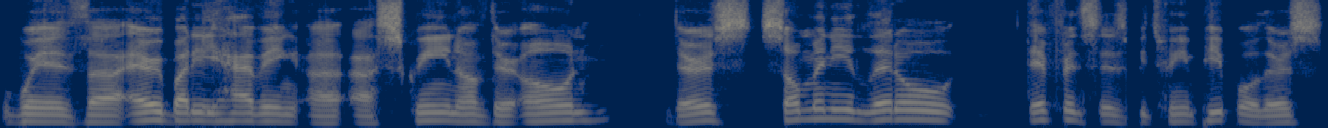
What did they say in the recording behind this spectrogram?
with uh, everybody having a, a screen of their own there's so many little differences between people there's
